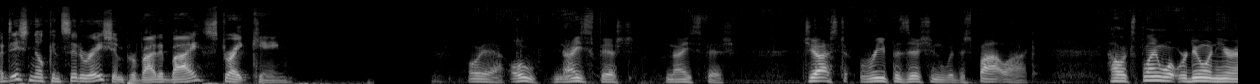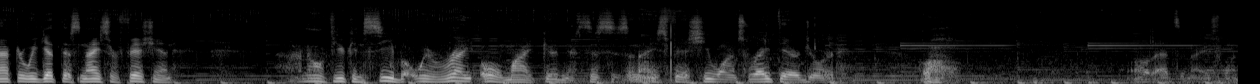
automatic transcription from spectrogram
Additional consideration provided by Strike King. Oh yeah, oh, nice fish, nice fish. Just repositioned with the spot lock. I'll explain what we're doing here after we get this nicer fish in. I don't know if you can see, but we're right, oh my goodness, this is a nice fish. He wants right there, Jord. Oh, oh, that's a nice one.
